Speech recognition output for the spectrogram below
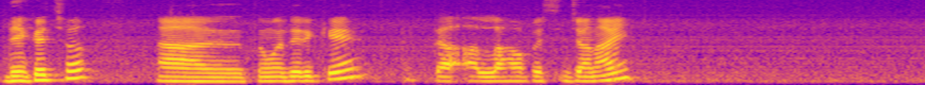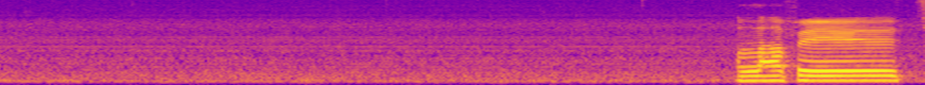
দেখেছ। তোমাদেরকে একটা আল্লাহ হাফেজ জানাই। আল্লাহ হাফেজ।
